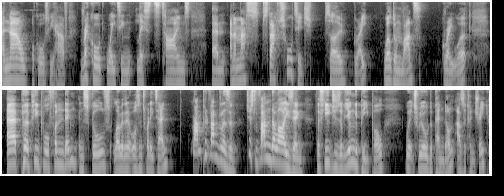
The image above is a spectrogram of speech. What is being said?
And now, of course, we have record waiting lists, times, um, and a mass staff shortage. So great. Well done, lads. Great work. Uh, per pupil funding in schools lower than it was in 2010. Rampant vandalism. Just vandalising the futures of younger people, which we all depend on as a country.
